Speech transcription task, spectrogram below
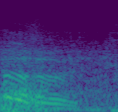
Dude.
